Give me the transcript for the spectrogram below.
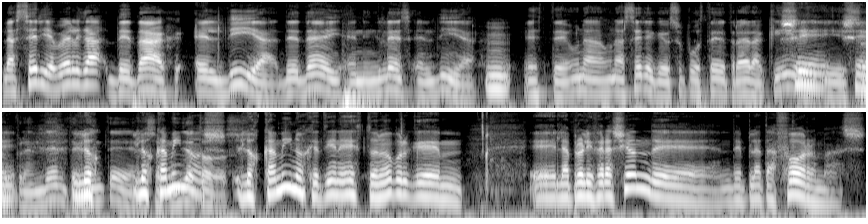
la serie belga The Dag, El Día, The Day en inglés, El Día. Mm. Este, una, una serie que supo usted traer aquí Sí, y sí. sorprendentemente Los, nos los sorprendió a caminos, todos. los caminos que tiene esto, ¿no? Porque mm, eh, la proliferación de, de plataformas,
